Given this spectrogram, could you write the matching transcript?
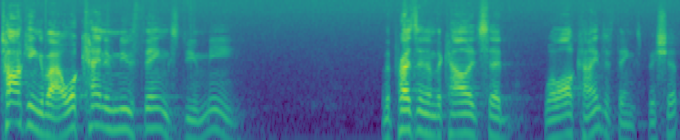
talking about? What kind of new things do you mean? The president of the college said, Well, all kinds of things, Bishop.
